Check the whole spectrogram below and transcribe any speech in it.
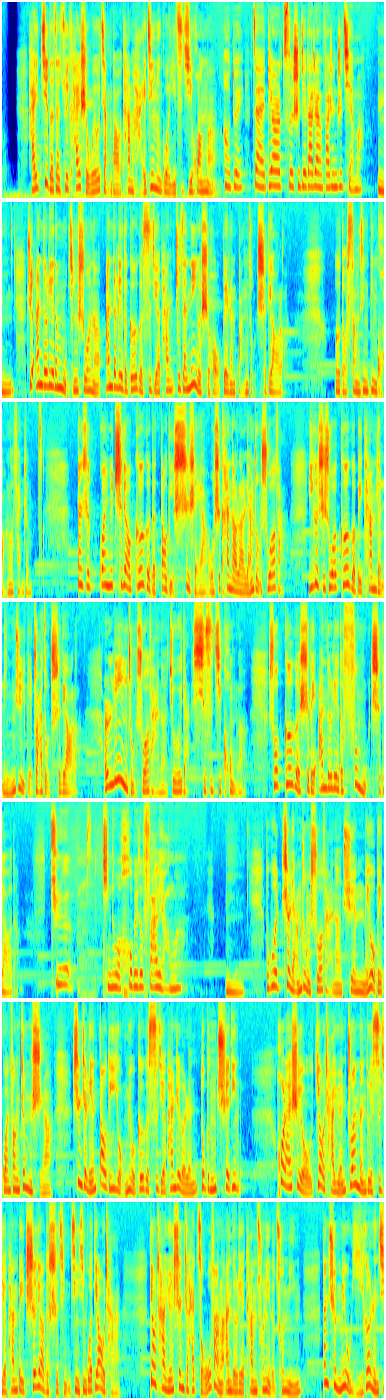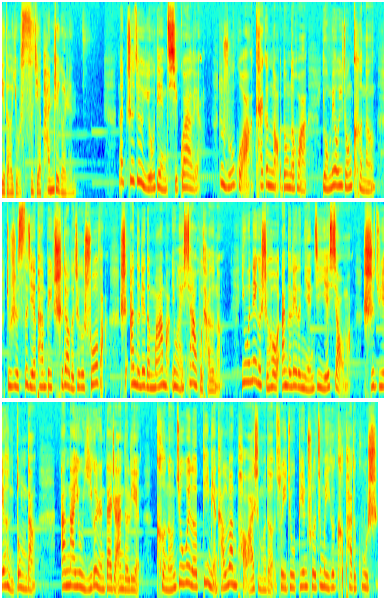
还记得在最开始我有讲到他们还经历过一次饥荒吗？哦，对，在第二次世界大战发生之前嘛。嗯，据安德烈的母亲说呢，安德烈的哥哥斯杰潘就在那个时候被人绑走吃掉了，饿到丧心病狂了。反正，但是关于吃掉哥哥的到底是谁啊？我是看到了两种说法，一个是说哥哥被他们的邻居给抓走吃掉了，而另一种说法呢，就有点细思极恐了，说哥哥是被安德烈的父母吃掉的。这听得我后背都发凉了。嗯，不过这两种说法呢，却没有被官方证实啊，甚至连到底有没有哥哥斯杰潘这个人都不能确定。后来是有调查员专门对斯杰潘被吃掉的事情进行过调查，调查员甚至还走访了安德烈他们村里的村民，但却没有一个人记得有斯杰潘这个人。那这就有点奇怪了呀。就如果啊，开个脑洞的话，有没有一种可能，就是斯杰潘被吃掉的这个说法是安德烈的妈妈用来吓唬他的呢？因为那个时候安德烈的年纪也小嘛，时局也很动荡，安娜又一个人带着安德烈，可能就为了避免他乱跑啊什么的，所以就编出了这么一个可怕的故事。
